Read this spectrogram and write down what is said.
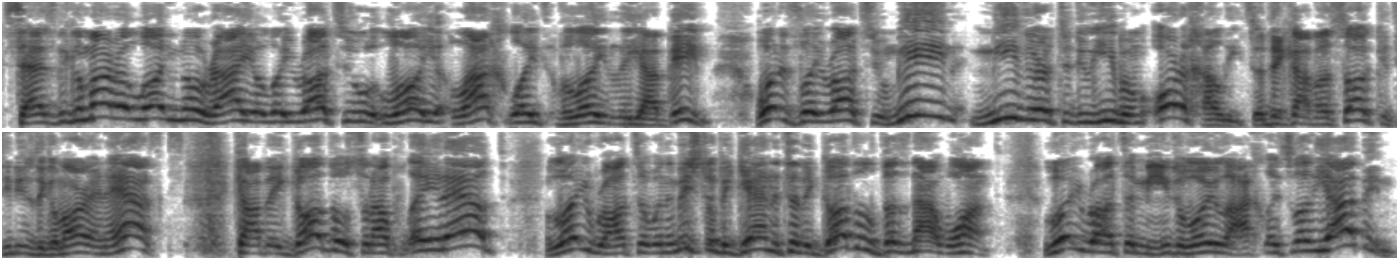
Says the Gemara, loy no raya, loy ratu, loy lach loy v'loy liyabim. What does loy ratu mean? Neither to do yibam or chalitza. The Kavasah continues the Gemara and asks, Kabe gadol, so now play it out. Loy ratu, when the Mishnah began, until the gadol does not want. Loy rata means loy lach loy yabim.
